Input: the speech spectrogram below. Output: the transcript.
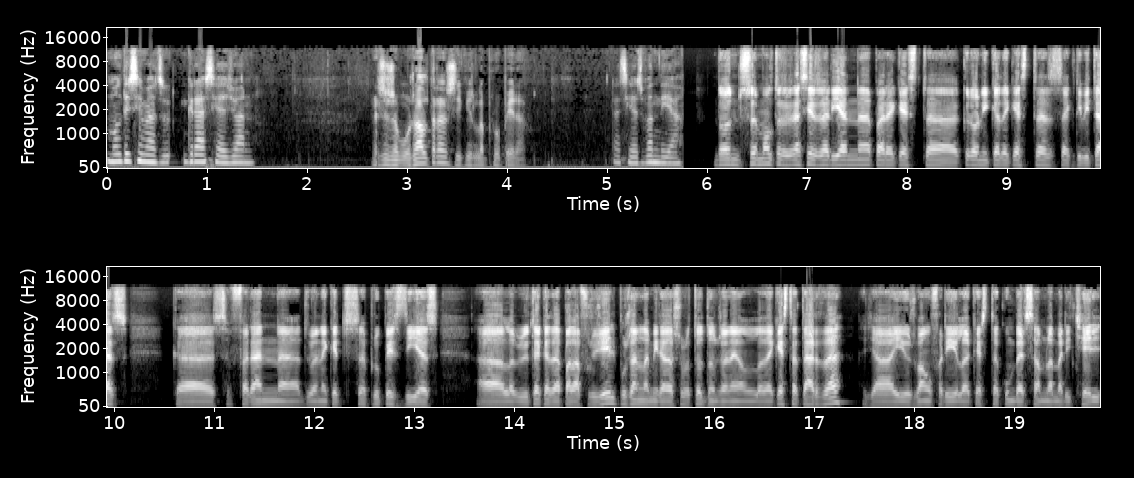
Moltíssimes gràcies, Joan. Gràcies a vosaltres i fins la propera. Gràcies, bon dia. Doncs moltes gràcies, Ariadna, per aquesta crònica d'aquestes activitats que es faran eh, durant aquests propers dies a la Biblioteca de Palafrugell, posant la mirada sobretot doncs, en la d'aquesta tarda. Ja ahir us vam oferir aquesta conversa amb la Meritxell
